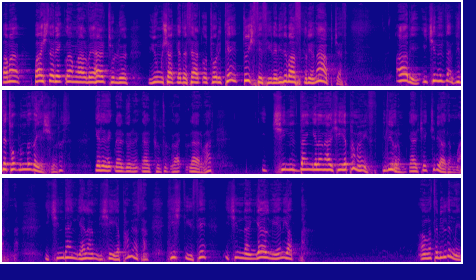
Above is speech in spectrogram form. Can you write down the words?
ama başta reklamlar ve her türlü yumuşak ya da sert otorite dış sesiyle bizi baskılıyor. Ne yapacağız? Abi içinizden, bir de toplumda da yaşıyoruz. Gelenekler, görenekler, kültürler var. İçimizden gelen her şeyi yapamayız. Biliyorum, gerçekçi bir adamım aslında. İçinden gelen bir şey yapamıyorsan, hiç değilse içinden gelmeyeni yapma. Anlatabildim mi?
